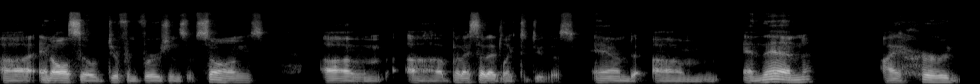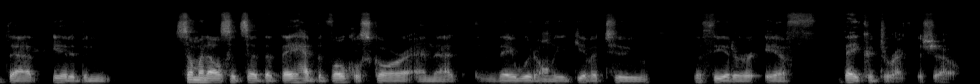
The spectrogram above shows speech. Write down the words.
uh, and also different versions of songs. Um, uh, but I said I'd like to do this, and um, and then I heard that it had been someone else had said that they had the vocal score and that they would only give it to the theater if they could direct the show.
